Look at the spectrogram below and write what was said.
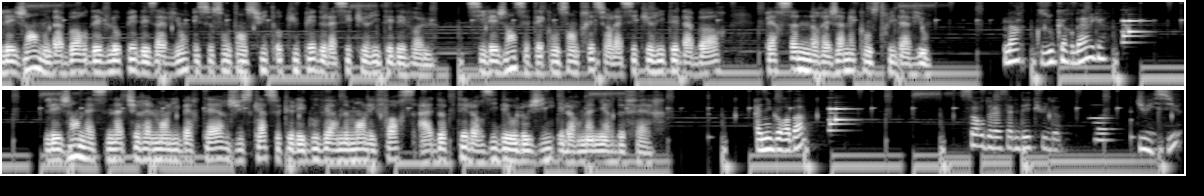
Les gens ont d'abord développé des avions et se sont ensuite occupés de la sécurité des vols. Si les gens s'étaient concentrés sur la sécurité d'abord, personne n'aurait jamais construit d'avion. Mark Zuckerberg? Les gens naissent naturellement libertaires jusqu'à ce que les gouvernements les forcent à adopter leurs idéologies et leurs manières de faire. Annie Goraba? Sors de la salle d'études. Tu es sûr?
